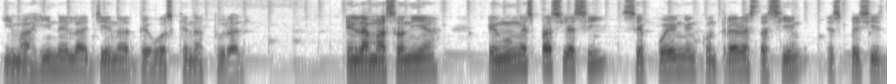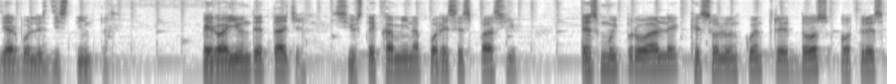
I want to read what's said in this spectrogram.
imagínela llena de bosque natural. En la Amazonía, en un espacio así se pueden encontrar hasta 100 especies de árboles distintas. Pero hay un detalle, si usted camina por ese espacio, es muy probable que solo encuentre dos o tres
